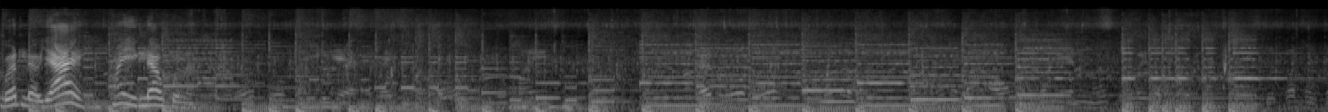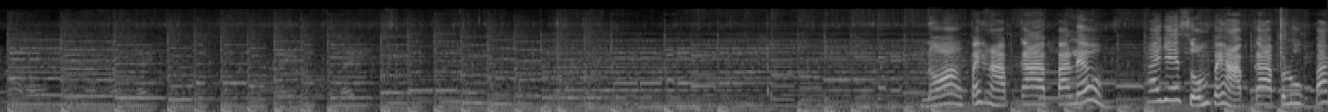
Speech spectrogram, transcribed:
เบิดแล้วยายไม่อีกแล้วคุณน่ะน้องไปหาบกาปลาเร็ว ถ้ายายสมไปหาบกาปลาลูกปะ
